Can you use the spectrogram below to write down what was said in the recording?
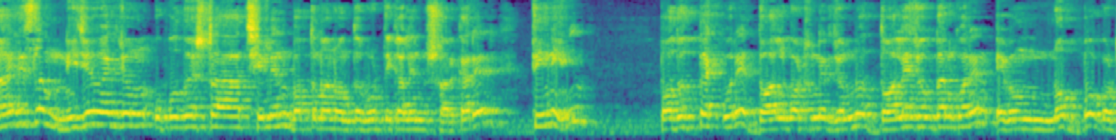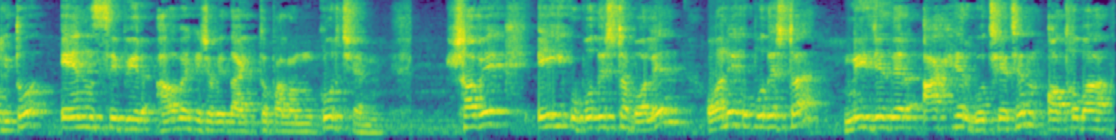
নাহিদ ইসলাম নিজেও একজন উপদেষ্টা ছিলেন বর্তমান অন্তর্বর্তীকালীন সরকারের। তিনি পদত্যাগ করে দল গঠনের জন্য দলে যোগদান করেন এবং নব্য গঠিত এনসিপির আহ্বায়ক হিসেবে দায়িত্ব পালন করছেন। সাবেক এই উপদেষ্টা বলেন, অনেক উপদেষ্টা নিজেদের আখের গুছিয়েছেন অথবা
